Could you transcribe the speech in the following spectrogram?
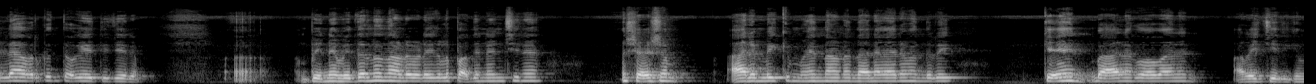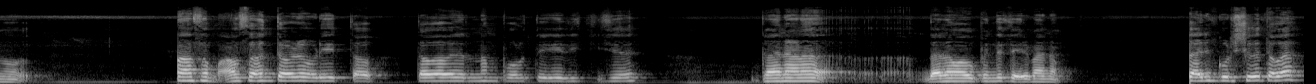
എല്ലാവർക്കും തുക എത്തിച്ചേരും. പിന്നെ വിതരണ നടപടികൾ പതിനഞ്ചിന് ശേഷം ആരംഭിക്കും എന്നാണ് ധനകാര്യമന്ത്രി കെ എൻ ബാലഗോപാലൻ അറിയിച്ചിരിക്കുന്നത്. മാസം അവസാനത്തോടുകൂടി തൊ- തുക വിതരണം പൂർത്തീകരിച്ച് ാണ് ധനവകുപ്പിന്റെ തീരുമാനം. കാര്യം കുടിശ്ശിക തുക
